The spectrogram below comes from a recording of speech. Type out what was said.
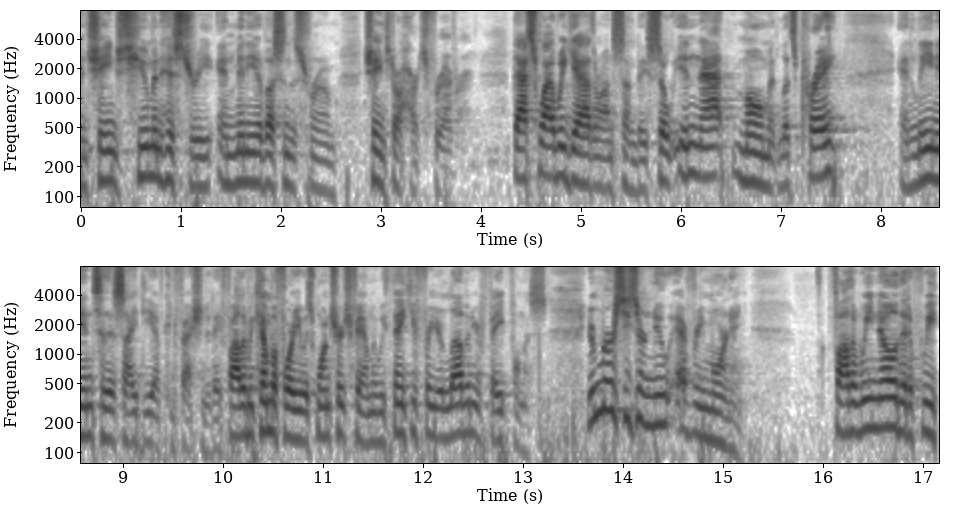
and changed human history, and many of us in this room changed our hearts forever. That's why we gather on Sundays. So, in that moment, let's pray and lean into this idea of confession today. Father, we come before you as one church family. We thank you for your love and your faithfulness. Your mercies are new every morning. Father, we know that if we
